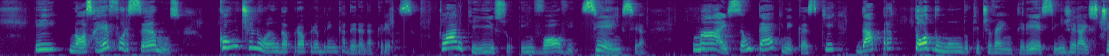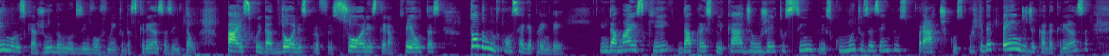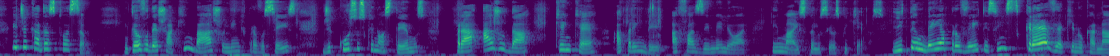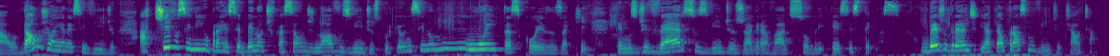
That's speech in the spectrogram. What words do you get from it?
e nós reforçamos continuando a própria brincadeira da criança. Claro que isso envolve ciência, mas são técnicas que dá para todo mundo que tiver interesse em gerar estímulos que ajudam no desenvolvimento das crianças, então, pais, cuidadores, professores, terapeutas, todo mundo consegue aprender. Ainda mais que dá para explicar de um jeito simples, com muitos exemplos práticos, porque depende de cada criança e de cada situação. Então eu vou deixar aqui embaixo o link para vocês de cursos que nós temos para ajudar quem quer aprender a fazer melhor e mais pelos seus pequenos. E também aproveita e se inscreve aqui no canal, dá um joinha nesse vídeo, ativa o sininho para receber notificação de novos vídeos, porque eu ensino muitas coisas aqui. Temos diversos vídeos já gravados sobre esses temas. Um beijo grande e até o próximo vídeo. Tchau, tchau.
